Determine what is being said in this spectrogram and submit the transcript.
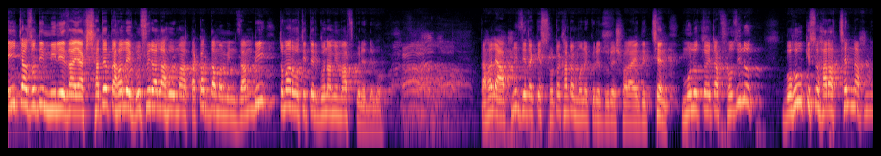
এইটা যদি মিলে যায় একসাথে, তাহলে গুফির আলাহু মা তাকাদ্দাম আমিন জাম্বি, তোমার অতীতের গুণ আমি মাফ করে দেব। তাহলে আপনি যেটাকে ছোটখাটো মনে করে দূরে সরাই দিচ্ছেন, মূলত এটা ফজিলত। বহু কিছু হারাচ্ছেন না আপনি।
